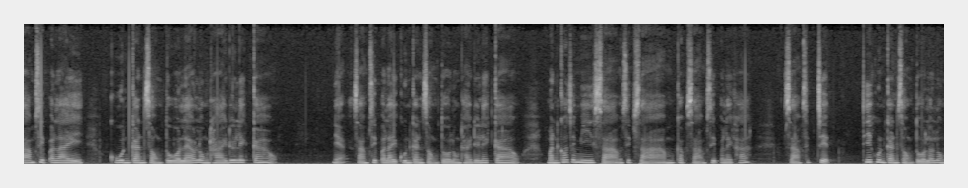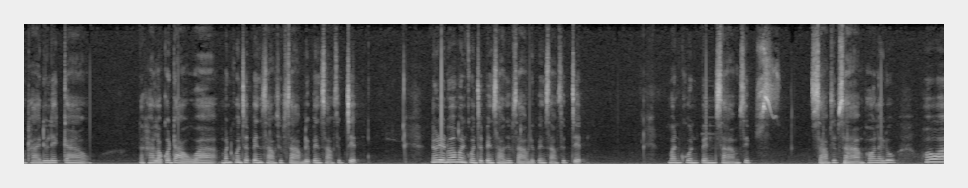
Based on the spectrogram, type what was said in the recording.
30 อะไรคูณกัน 2 ตัวแล้วลงท้ายด้วยเลข 9 เนี่ย 30 อะไรคูณกัน 2 ตัวลงท้ายด้วยเลข 9 มันก็จะมี 33 กับ 30 อะไรคะ 37 ที่คูณกัน 2 ตัวแล้วลงท้ายด้วยเลข 9 นะคะ เราก็เดาว่ามันควรจะเป็น 33 หรือเป็น 37 นักเรียนว่ามันควรจะเป็น 33 หรือเป็น 37 มันควรเป็น 30 33 เพราะอะไรลูก เพราะว่า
